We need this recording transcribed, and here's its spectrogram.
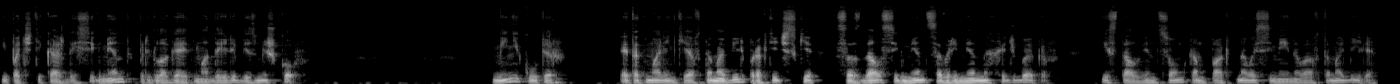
и почти каждый сегмент предлагает модели без мешков. Мини Купер. Этот маленький автомобиль практически создал сегмент современных хэтчбеков и стал венцом компактного семейного автомобиля.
